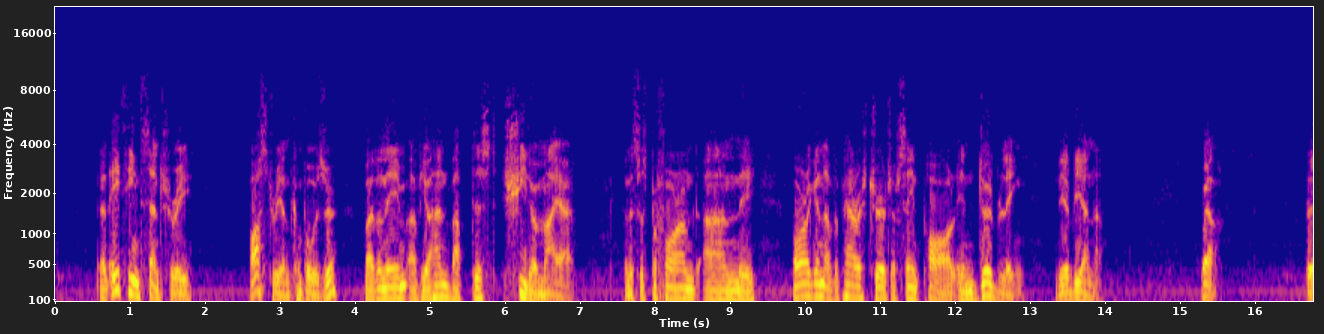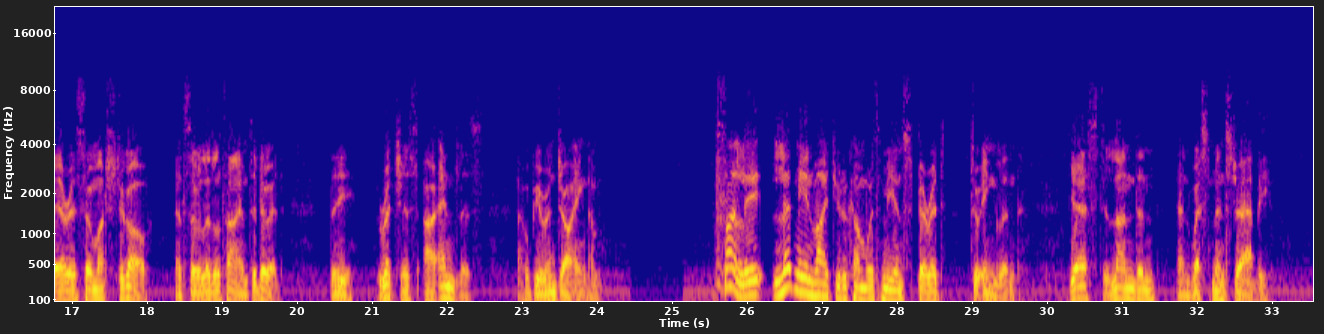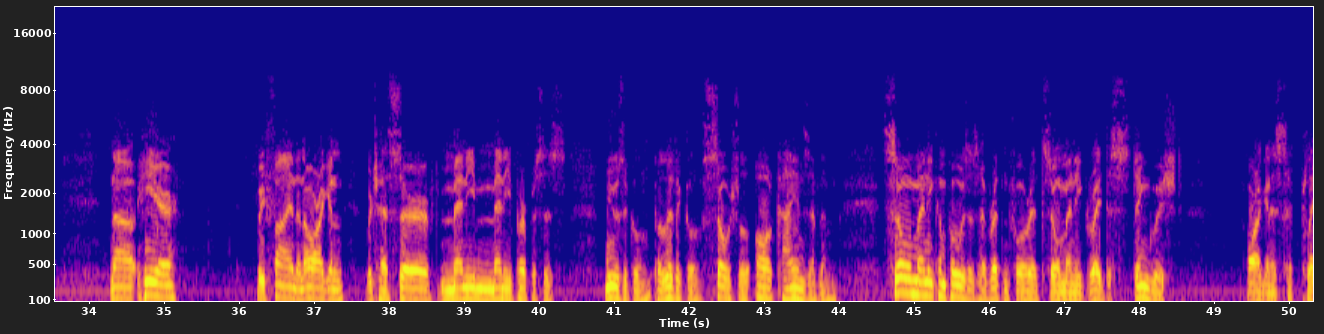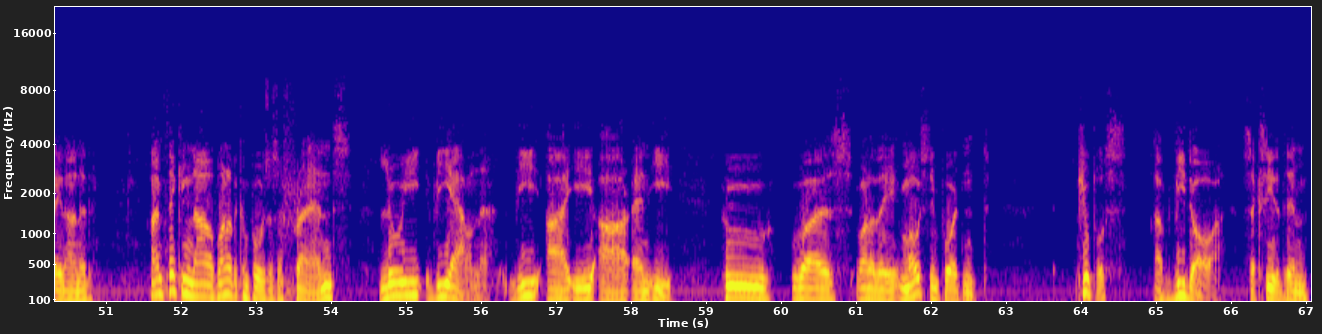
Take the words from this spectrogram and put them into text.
an 18th century Austrian composer by the name of Johann Baptist Schiedermayr. And this was performed on the organ of the parish church of St. Paul in Döbling, near Vienna. Well, there is so much to go and so little time to do it. The riches are endless. I hope you're enjoying them. Finally, let me invite you to come with me in spirit to England. Yes, to London and Westminster Abbey. Now, here we find an organ which has served many, many purposes musical, political, social, all kinds of them. So many composers have written for it, so many great distinguished organists have played on it. I'm thinking now of one of the composers of France, Louis Vierne, V-I-E-R-N-E, who was one of the most important pupils of Widor, succeeded him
